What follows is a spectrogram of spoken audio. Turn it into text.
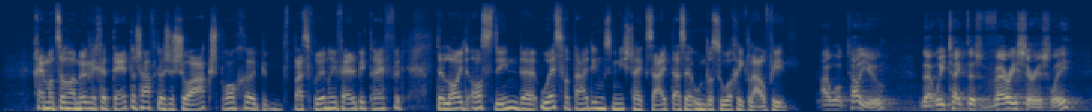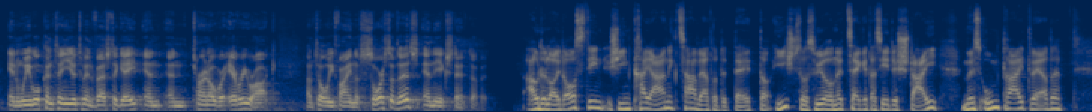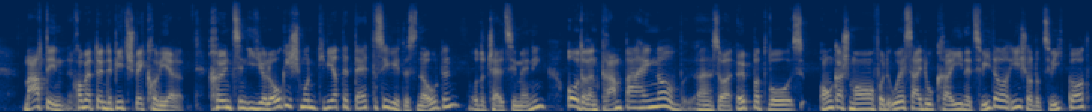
Kommen wir zu einer möglichen Täterschaft. Du hast es schon angesprochen, was frühere Fälle betreffen. Der Lloyd Austin, der US-Verteidigungsminister, hat gesagt, dass eine Untersuchung laufe. I will tell you that we take this very seriously and we will continue to investigate and, and turn over every rock until we find the source of this and the extent of it. Auch der Lloyd Austin scheint keine Ahnung zu haben, wer der Täter ist. Sonst würde er nicht sagen, dass jeder Stein muss werden muss. Martin, komm, wir ein bisschen spekulieren. Könnte es ein ideologisch motivierter Täter sein, wie der Snowden oder Chelsea Manning? Oder ein Trump-Anhänger, also jemand, der das Engagement von der USA in der Ukraine zuwider ist oder zu weit geht?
